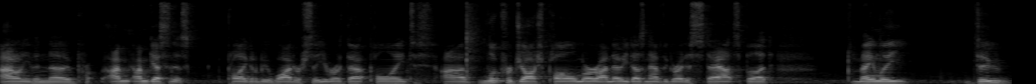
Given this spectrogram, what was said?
I don't even know. I'm, I'm guessing it's probably going to be wide receiver at that point. I look for Josh Palmer. I know he doesn't have the greatest stats, but mainly dude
